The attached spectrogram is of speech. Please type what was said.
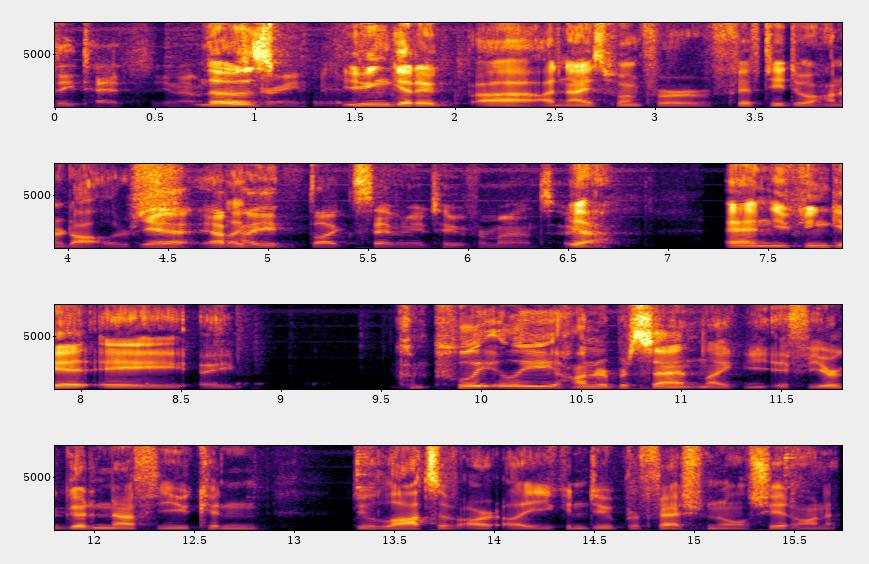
detached. You know, those you can get a uh, a nice one for fifty to hundred dollars. Yeah, I like, paid like seventy two for mine. So. Yeah, and you can get a, a completely 100% like if you're good enough you can do lots of art like you can do professional shit on it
